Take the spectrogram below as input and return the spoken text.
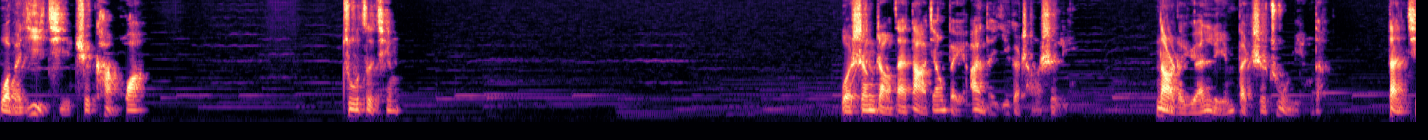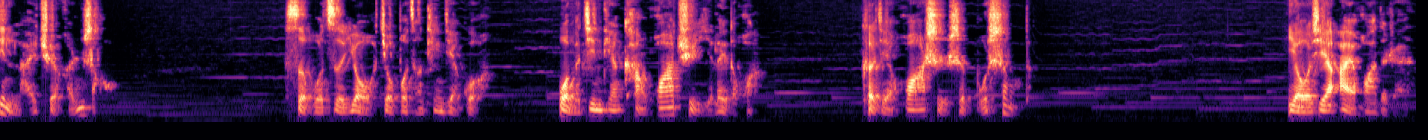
我们一起去看花。朱自清。我生长在大江北岸的一个城市里，那儿的园林本是著名的，但近来却很少，似乎自幼就不曾听见过。我们今天看花去一类的话，可见花市是不盛的。有些爱花的人，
